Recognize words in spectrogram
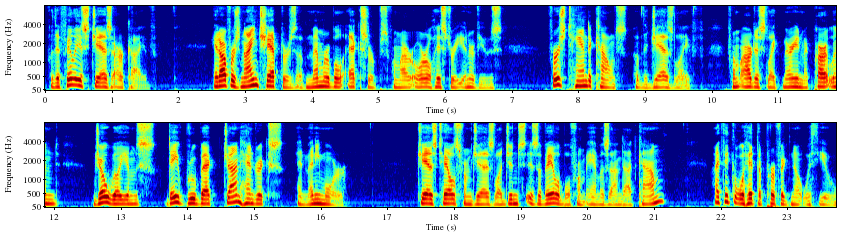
for the Fillius Jazz Archive. It offers nine chapters of memorable excerpts from our oral history interviews, first hand accounts of the jazz life from artists like Marian McPartland, Joe Williams, Dave Brubeck, Jon Hendricks, and many more. Jazz Tales from Jazz Legends is available from Amazon.com I think it will hit the perfect note with you.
